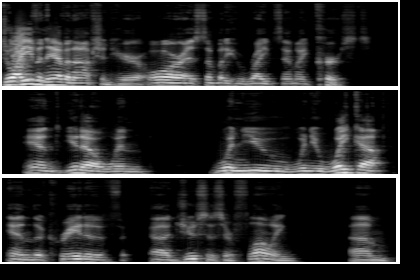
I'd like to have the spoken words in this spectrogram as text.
do I even have an option here? Or as somebody who writes, am I cursed? And you know, when when you when you wake up and the creative uh, juices are flowing, um,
